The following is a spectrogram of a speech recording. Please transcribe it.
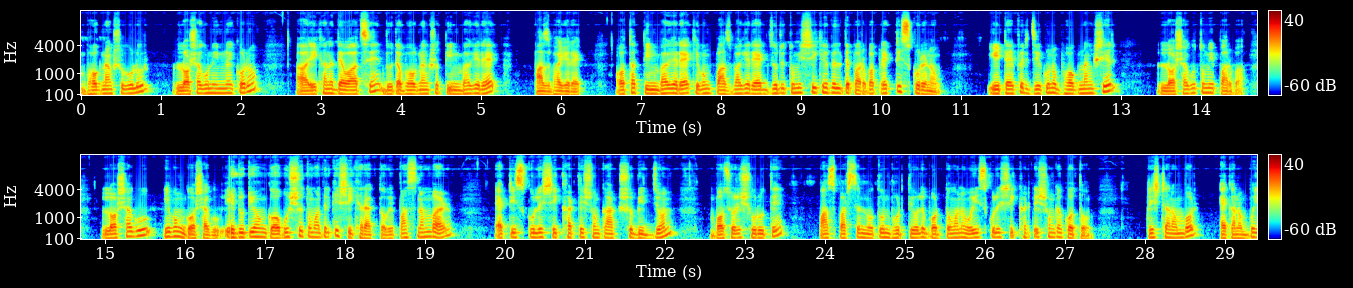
ভগ্নাংশগুলোর লসাগু নির্ণয় করো। এখানে দেওয়া আছে দুইটা ভগ্নাংশ তিন ভাগের এক, পাঁচ ভাগের এক। অর্থাৎ তিন ভাগের এক এবং পাঁচ ভাগের এক যদি তুমি শিখে ফেলতে পারো বা প্র্যাকটিস করে নাও, এই টাইপের যে কোনো ভগ্নাংশের লসাগু তুমি পারবা। লসাগু এবং গসাগু, এই দুটি অঙ্ক অবশ্যই তোমাদেরকে শিখে রাখতে হবে। পাঁচ নাম্বার, একটি স্কুলের শিক্ষার্থীর সংখ্যা আটশো বিশ জন বছরের শুরুতে পাঁচ পার্সেন্ট নতুন ভর্তি হলে বর্তমানে ওই স্কুলের শিক্ষার্থীর সংখ্যা কত? পৃষ্ঠা নম্বর একানব্বই।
